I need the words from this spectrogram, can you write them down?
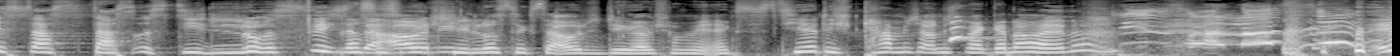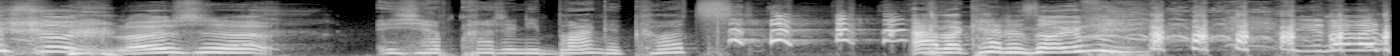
ist das, das ist die lustigste Das ist wirklich die Audio. lustigste Audio, die, glaube ich, von mir existiert. Ich kann mich auch nicht mehr genau erinnern. Ich so, Leute, ich habe gerade in die Bahn gekotzt. Aber keine Sorge. Dann habe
